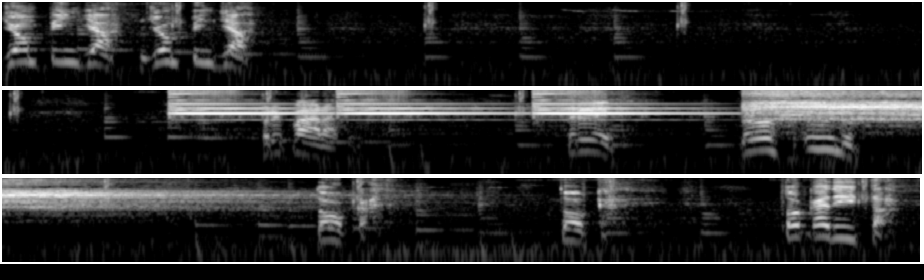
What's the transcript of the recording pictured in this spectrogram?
Jumping ya, jumping ya. Prepárate. 3, 2, 1. Toca, toca, tocadita.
